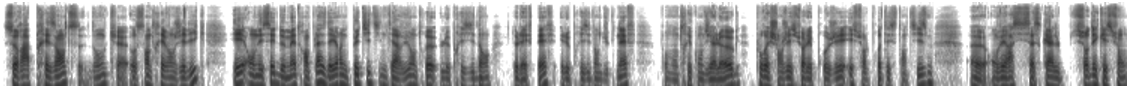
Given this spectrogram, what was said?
sera présente donc euh, au centre évangélique. Et on essaie de mettre en place d'ailleurs une petite interview entre le président de la FPF et le président du CNEF pour montrer qu'on dialogue, pour échanger sur les projets et sur le protestantisme. Euh, on verra si ça se cale sur des questions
